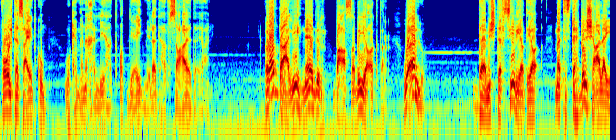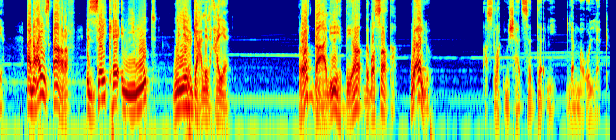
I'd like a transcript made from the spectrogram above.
فقلت أساعدكم وكمان أخليها تقضي عيد ميلادها في سعادة يعني. رد عليه نادر بعصبية أكتر وقال له ده مش تفسير يا ضياء ما تستهبلش عليا. أنا عايز أعرف إزاي كائن يموت ويرجع للحياة. رد عليه ضياء ببساطة وقال له أصلك مش هتصدقني لما اقولك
